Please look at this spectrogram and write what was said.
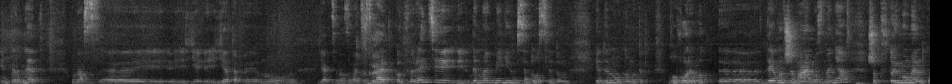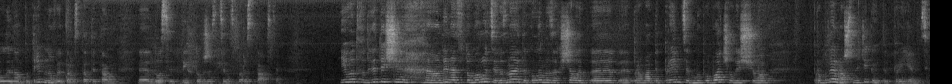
інтернет. У нас е, є, так, е, ну, як це називається, Скайп. скайп-конференції, де ми обмінюємося досвідом один одному говоримо, е, де ми вже маємо знання, щоб в той момент, коли нам потрібно, використати там досвід тих, хто вже з цим скористався. І от в 2011 році, ви знаєте, коли ми захищали права підприємців, ми побачили, що проблема ж не тільки у підприємців.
